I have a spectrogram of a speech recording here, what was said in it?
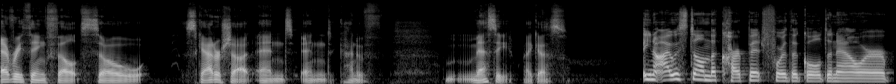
everything felt so scattershot and and kind of messy. I guess. You know, I was still on the carpet for the golden hour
